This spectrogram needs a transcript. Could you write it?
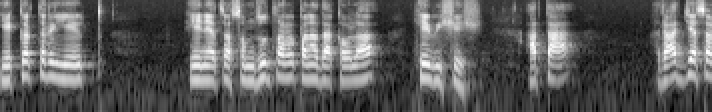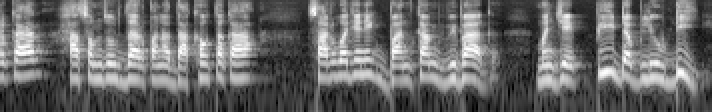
एकत्र येत येण्याचा समजूतदारपणा दाखवला हे विशेष. आता राज्य सरकार हा समजूतदारपणा दाखवतं का? सार्वजनिक बांधकाम विभाग म्हणजे पी डब्ल्यू डी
